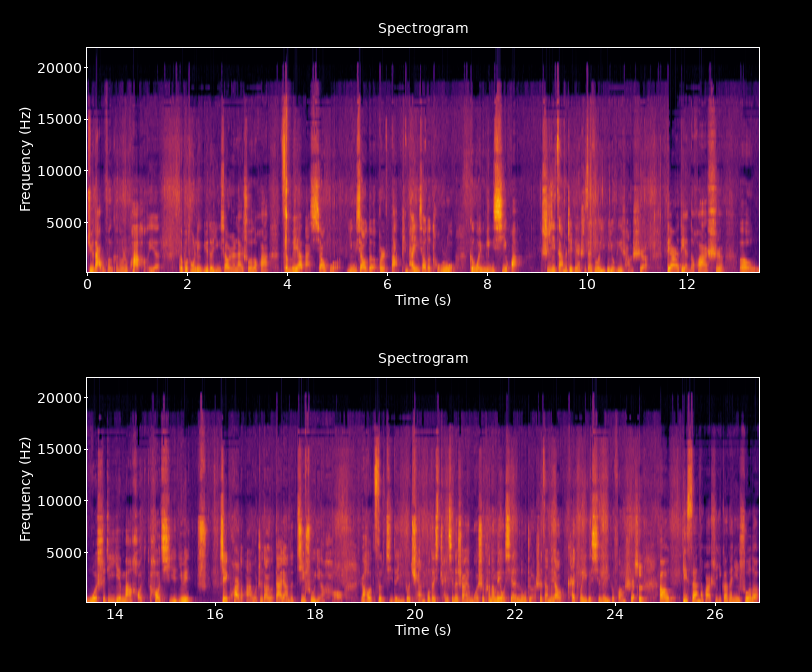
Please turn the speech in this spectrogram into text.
绝大部分可能是跨行业的不同领域的营销人来说的话，怎么样把效果营销的不是把品牌营销的投入更为明晰化。实际咱们这边是在做一个有力尝试。第二点的话是，呃，我实际也蛮好好奇，因为。这块的话，我知道有大量的技术也好，然后自己的一个全部的全新的商业模式，可能没有先路者，是咱们要开拓一个新的一个方式。是。然后第三的话，实际刚才您说的，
